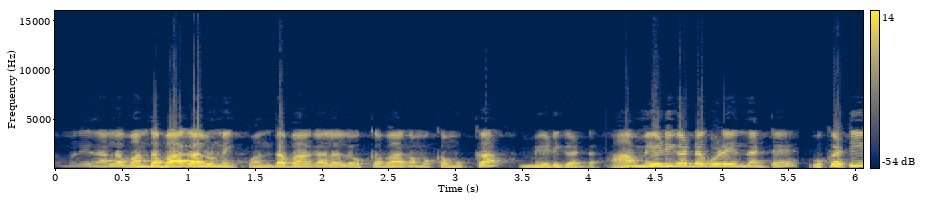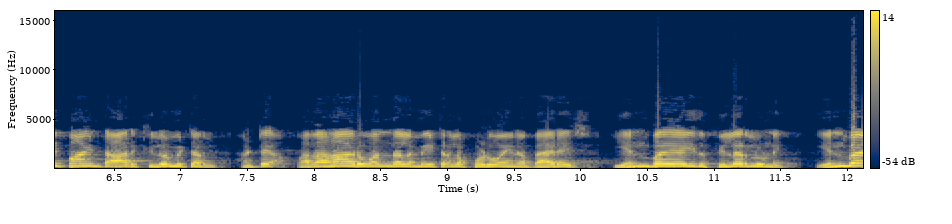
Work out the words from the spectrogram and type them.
అనే దానిలో వంద భాగాలు ఉన్నాయి వంద భాగాలలో ఒక్క భాగం ఒక ముక్క మేడిగడ్డ. ఆ మేడిగడ్డ కూడా ఏంటంటే ఒకటి పాయింట్ ఆరు కిలోమీటర్లు అంటే పదహారు వందల మీటర్ల పొడవైన బ్యారేజ్. ఎనభై ఐదు పిల్లర్లు ఉన్నాయి ఎనభై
